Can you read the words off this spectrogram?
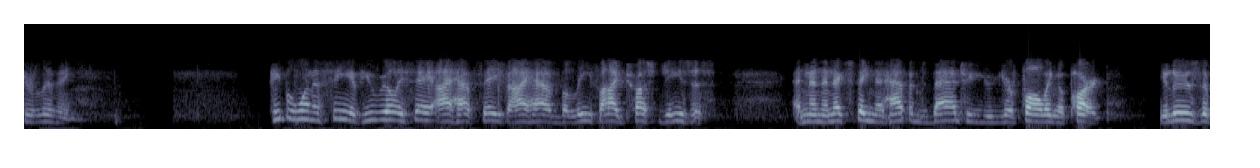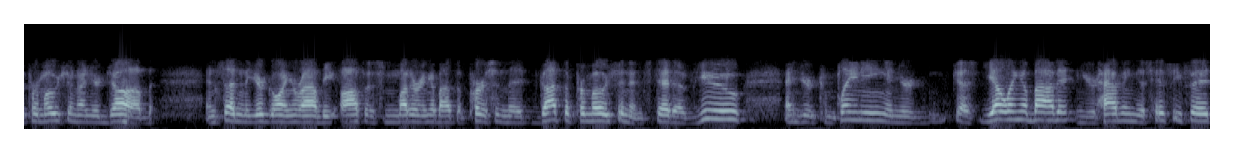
you're living. People want to see if you really say, I have faith, I have belief, I trust Jesus and then the next thing that happens bad to you, you're falling apart. You lose the promotion on your job, and suddenly you're going around the office muttering about the person that got the promotion instead of you, and you're complaining and you're just yelling about it, and you're having this hissy fit.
